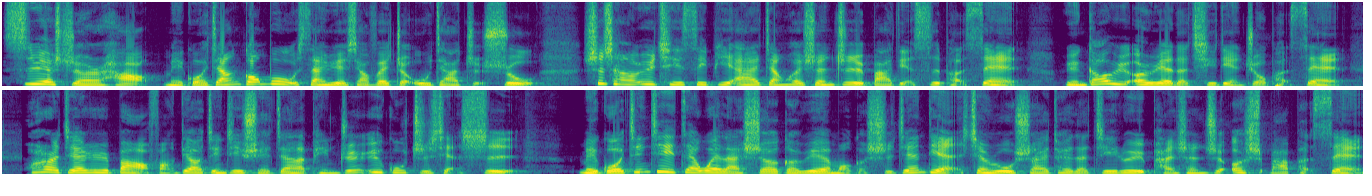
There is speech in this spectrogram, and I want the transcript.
四月十二号，美国将公布三月消费者物价指数，市场预期 CPI 将会升至八点四 percent，远高于二月的七点九 percent。《华尔街日报》访调经济学家的平均预估值显示，美国经济在未来十二个月某个时间点陷入衰退的几率攀升至二十八 percent，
